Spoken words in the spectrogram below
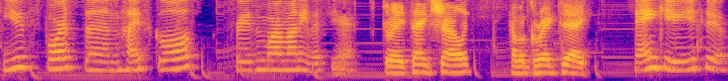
youth sports and high schools raising more money this year. Great. Thanks, Charlotte. Have a great day. Thank you. You too.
